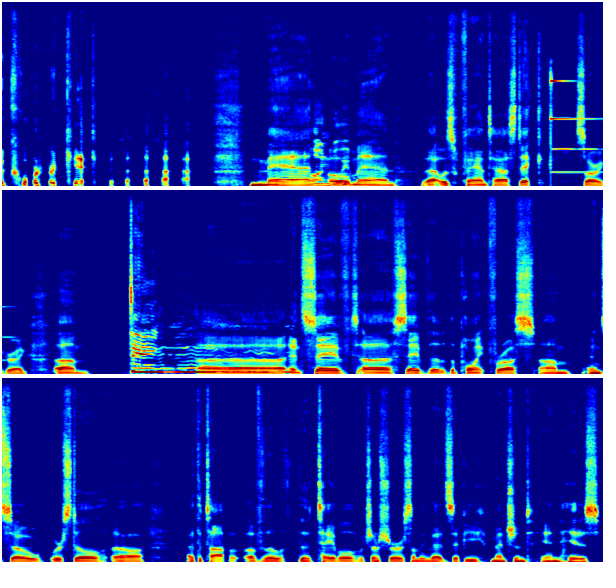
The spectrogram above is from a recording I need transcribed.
a quarter kick. man, oh man, that was fantastic. Sorry, Greg. Um, Ding! uh, and saved uh, saved the the point for us. Um, and so we're still uh, at the top of the the table, which I'm sure is something that Zippy mentioned in his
